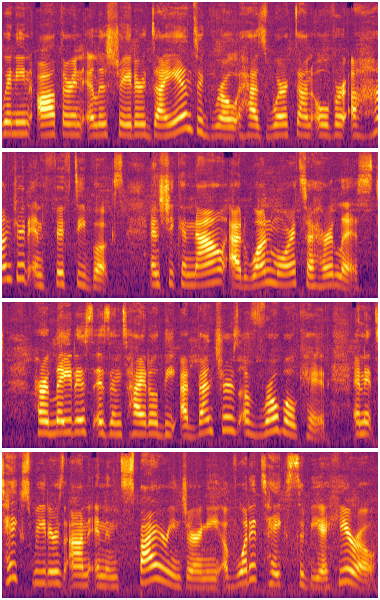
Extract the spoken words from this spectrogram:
winning author and illustrator Diane DeGroat has worked on over 150 books, and she can now add one more to her list. Her latest is entitled The Adventures of RoboKid, and it takes readers on an inspiring journey of what it takes to be a hero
